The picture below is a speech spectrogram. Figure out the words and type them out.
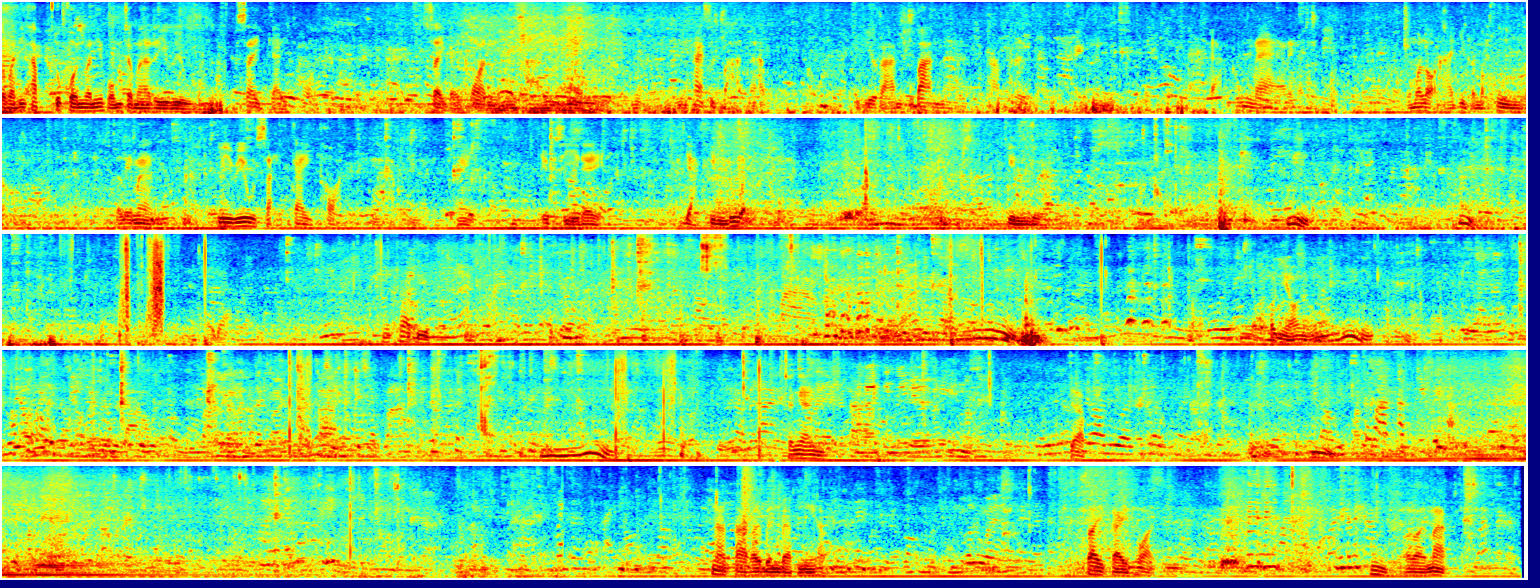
สวัสดีครับทุกคนวันนี้ผมจะมารีวิวไส้ไก่ทอดไส้ไก่ทอดเนี่ยมีห้าสิบบาทนะครับที่ร้านบ้านนาครับเออกลางทุ่งนาเลยครับผมมาเลาะหากินตะมะคุงครับก็เลยมารีวิวใส่ไก่ทอดนะครับให้ FC ได้อยากกินด้วย กินอยู่อืมอืมใช้ได้ รสชาติดีอืมกินกับข้าวเหนียวหน่อยอืมอืมจะไง จับหน้าตาก็จะเป็นแบบนี้ครับ ไส้ไก่ทอดอร่อยมาก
